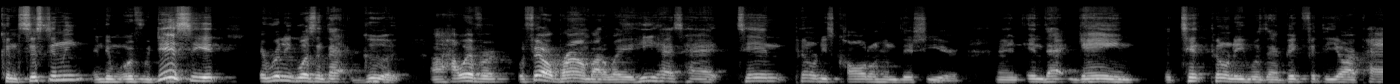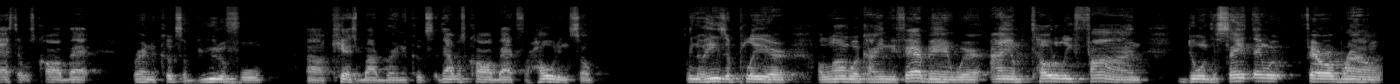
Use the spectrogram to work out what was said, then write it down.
consistently. And then if we did see it, it really wasn't that good. Uh, however, with Pharaoh Brown, by the way, he has had 10 penalties called on him this year. And in that game, the 10th penalty was that big 50 yard pass that was called back. Brandin Cooks, a beautiful uh, catch by Brandin Cooks. That was called back for holding. So, you know, he's a player along with Kaimi Fairbairn where I am totally fine doing the same thing with Pharaoh Brown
